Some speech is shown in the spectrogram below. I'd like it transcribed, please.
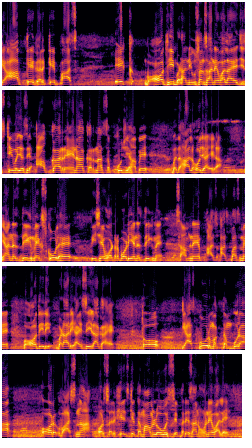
कि आपके घर के पास एक बहुत ही बड़ा न्यूसेंस आने वाला है, जिसकी वजह से आपका रहना करना सब कुछ यहाँ पे बदहाल हो जाएगा। यहाँ नज़दीक में एक स्कूल है, पीछे वाटर बॉडी है नज़दीक में। सामने आस, आसपास में बहुत ही बड़ा रिहायशी इलाका है। तो ग्यासपुर मक्तमपुरा और वासना और सरखेज के तमाम लोग इससे परेशान होने वाले हैं।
